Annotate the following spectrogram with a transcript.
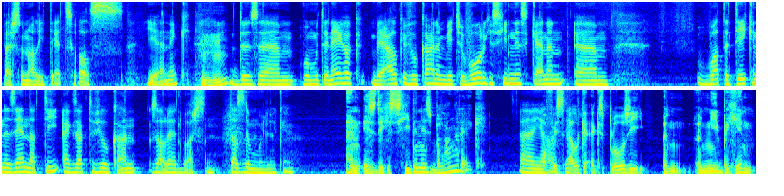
personaliteit, zoals jij en ik. Mhm. Dus ehm, we moeten eigenlijk bij elke vulkaan een beetje voorgeschiedenis kennen. ehm, wat de tekenen zijn dat die exacte vulkaan zal uitbarsten. Dat is de moeilijke. En is de geschiedenis belangrijk? Eh, ja, of is elke explosie een, een nieuw begin?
